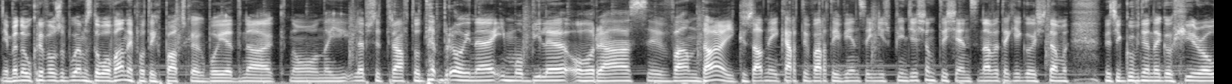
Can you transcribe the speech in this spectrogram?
Nie będę ukrywał, że byłem zdołowany po tych paczkach, bo jednak no najlepszy traf to De Bruyne, Immobile oraz Van Dijk. Żadnej karty wartej więcej niż 50 tysięcy, nawet jakiegoś tam, wiecie, gównianego hero,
